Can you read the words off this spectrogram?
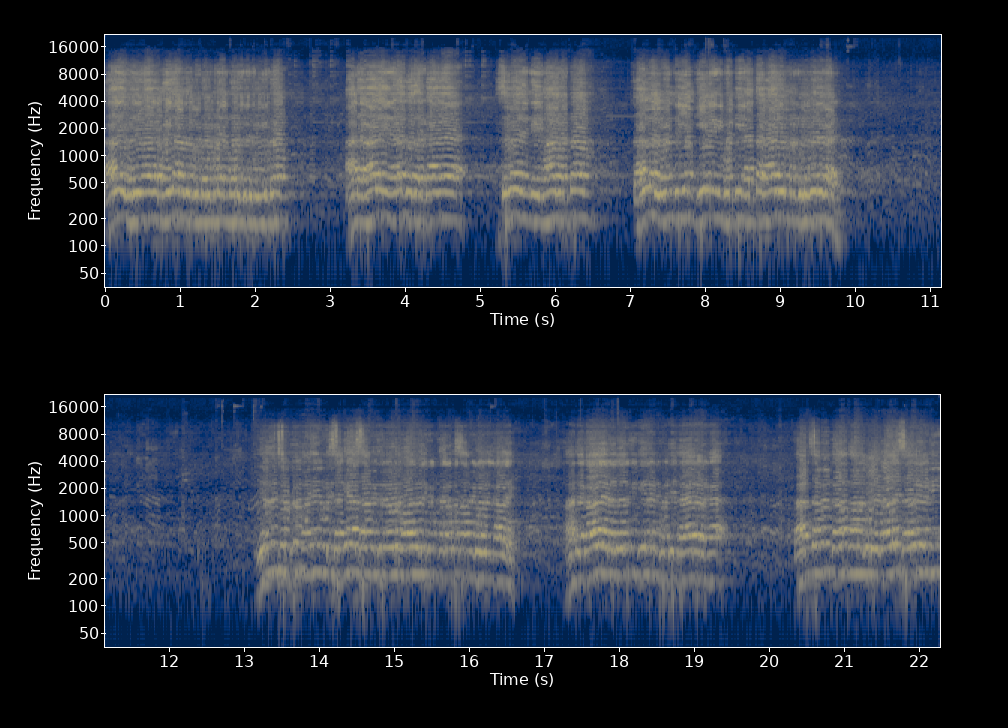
காலை விரைவாக மைதானத்திற்கு பெருமுடன் போட்டு அந்த காலை நடப்பதற்காக சிவகங்கை மாவட்டம் கல்லல் ஒன்றியம் கீழங்கிப்பட்டி நத்த காளியம்மன் குழு வீரர்கள். இறுதி சுற்று மணியங்குடி சங்கராசாமி திருவோடு வாழ்வழிக்கும் கருப்பசாமி கோவில் காலை. அந்த காலை எழுதுவதற்கு கீரணி பற்றி தயாராக. தற்சமயம் களம் காணக்கூடிய காலை சரவணி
